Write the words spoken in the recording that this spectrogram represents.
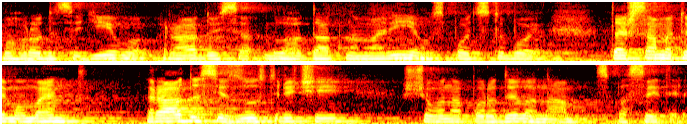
Богородиці Діво, радуйся, благодатна Марія, Господь з тобою. Теж саме той момент радості, зустрічі, що вона породила нам Спасителя.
